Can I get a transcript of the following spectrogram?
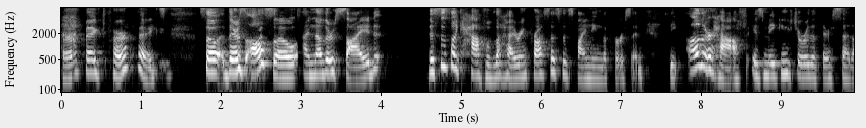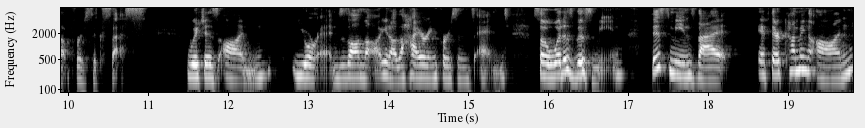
Perfect perfect. So there's also another side. This is like half of the hiring process is finding the person. The other half is making sure that they're set up for success which is on your end is on the you know the hiring person's end. So what does this mean? This means that if they're coming on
